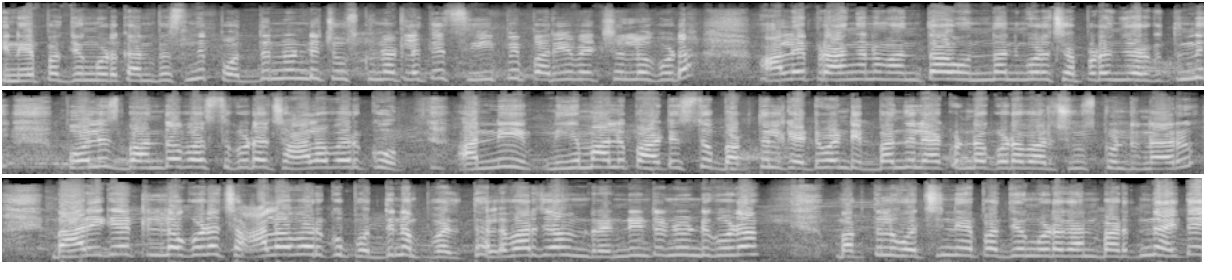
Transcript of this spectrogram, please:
ఈ నేపథ్యం కూడా కనిపిస్తుంది. పొద్దున్న నుండి చూసుకున్నట్లయితే సిపి పర్యవేక్షణలో కూడా ఆలయ ప్రాంగణం అంతా ఉందని కూడా చెప్పడం జరుగుతుంది. పోలీస్ బందోబస్తు కూడా చాలా వరకు అన్ని నియమాలు పాటిస్తూ భక్తులకు ఎటువంటి ఇబ్బంది లేకుండా కూడా వారు చూసుకుంటున్నారు. బారిగేట్లలో కూడా చాలా వరకు పొద్దున తెల్లవారుజాము రెండు ఇంటి నుండి కూడా భక్తులు వచ్చిన నేపథ్యం కూడా కనపడుతుంది. అయితే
